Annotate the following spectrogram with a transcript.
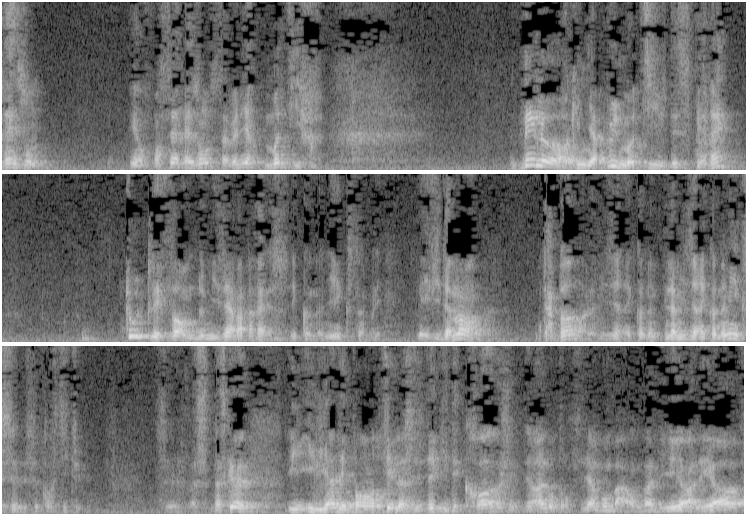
raison. Et en français, raison, ça veut dire motif. Dès lors qu'il n'y a plus de motif d'espérer, toutes les formes de misère apparaissent, économiques, symboliques. Mais évidemment, d'abord, la misère, économique se constitue. Parce que il y a des pans entiers de la société qui décrochent, etc., dont on se dit, bon, bah, on va dire, allez hop,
